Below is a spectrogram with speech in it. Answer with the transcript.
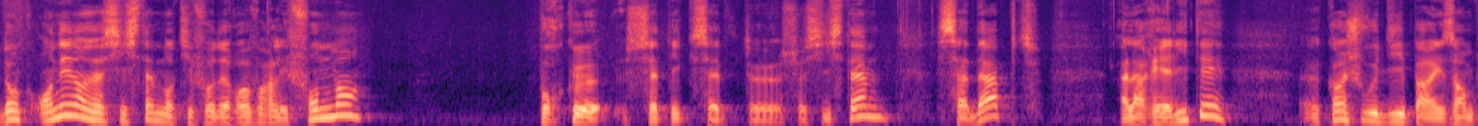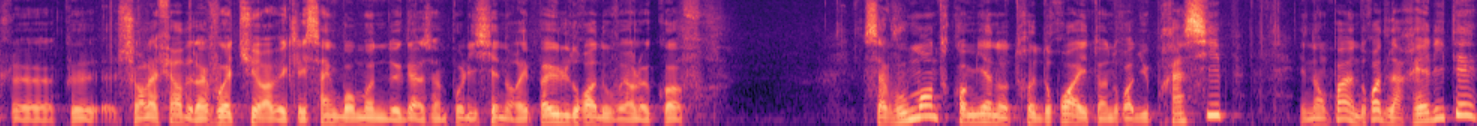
Donc on est dans un système dont il faudrait revoir les fondements pour que euh, ce système s'adapte à la réalité. Euh, quand je vous dis, par exemple, euh, que sur l'affaire de la voiture avec les cinq bonbonnes de gaz, un policier n'aurait pas eu le droit d'ouvrir le coffre, ça vous montre combien notre droit est un droit du principe et non pas un droit de la réalité.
